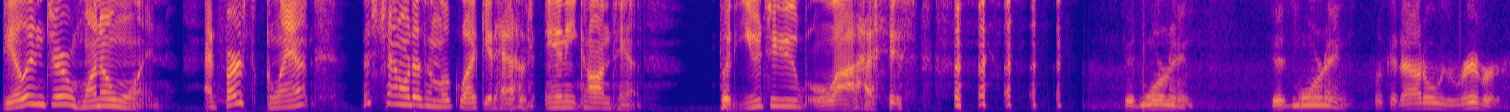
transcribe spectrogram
Dillinger 101. At first glance, this channel doesn't look like it has any content, but YouTube lies. Good morning. Good morning. Look at out over the river.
